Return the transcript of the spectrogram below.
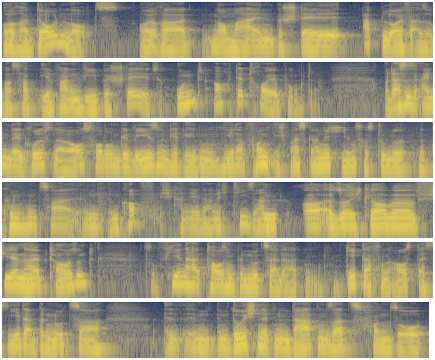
eurer Downloads, eurer normalen Bestellabläufe, also was habt ihr wann wie bestellt und auch der Treuepunkte. Und das ist eine der größten Herausforderungen gewesen. Wir reden hier davon, ich weiß gar nicht, Jens, hast du eine, eine Kundenzahl im, im, Kopf? Ich kann hier gar nicht teasern. Also ich glaube viereinhalbtausend. So viereinhalbtausend Benutzerdaten. Geht davon aus, dass jeder Benutzer im, im Durchschnitt einen Datensatz von so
